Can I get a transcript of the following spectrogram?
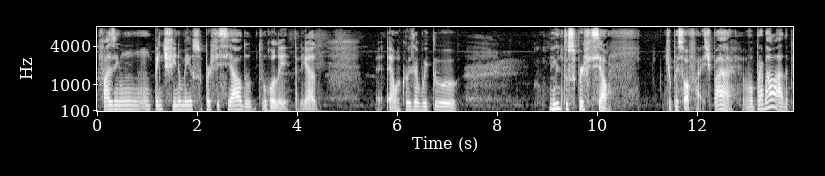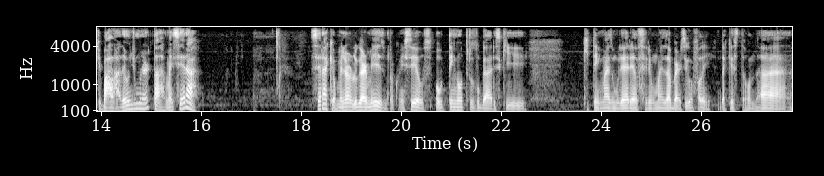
fazem um, um pente fino meio superficial do, do rolê, tá ligado? É, é uma coisa muito. Muito superficial que o pessoal faz. Tipo, ah, eu vou pra balada, porque balada é onde mulher tá, mas será? Será que é o melhor lugar mesmo para conhecer? Ou, ou tem outros lugares que que tem mais mulheres, elas seriam mais abertas, igual eu falei, da questão da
